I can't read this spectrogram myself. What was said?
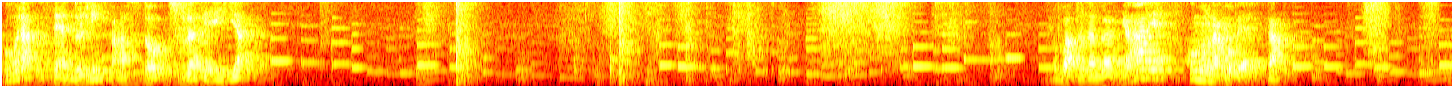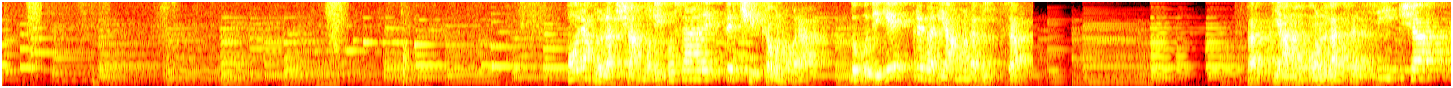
Ora stendo l'impasto sulla teglia vado ad allargare come una coperta. Ora lo lasciamo riposare per circa un'ora. Dopodiché prepariamo la pizza. Partiamo con la salsiccia.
